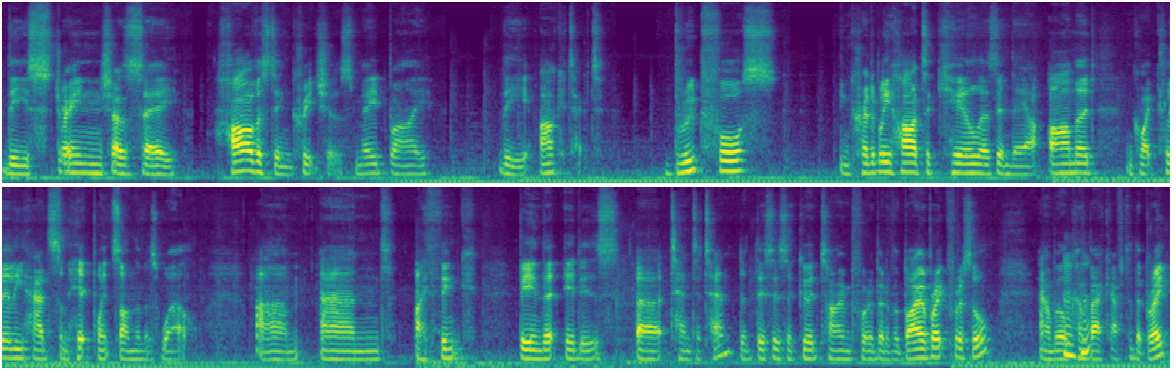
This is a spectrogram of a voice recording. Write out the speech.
these strange, as I say, harvesting creatures made by the architect. Brute force, incredibly hard to kill, as in they are armored and quite clearly had some hit points on them as well. Um, and I think being that it is uh, 10 to 10, that this is a good time for a bit of a bio break for us all. And we'll come back after the break.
